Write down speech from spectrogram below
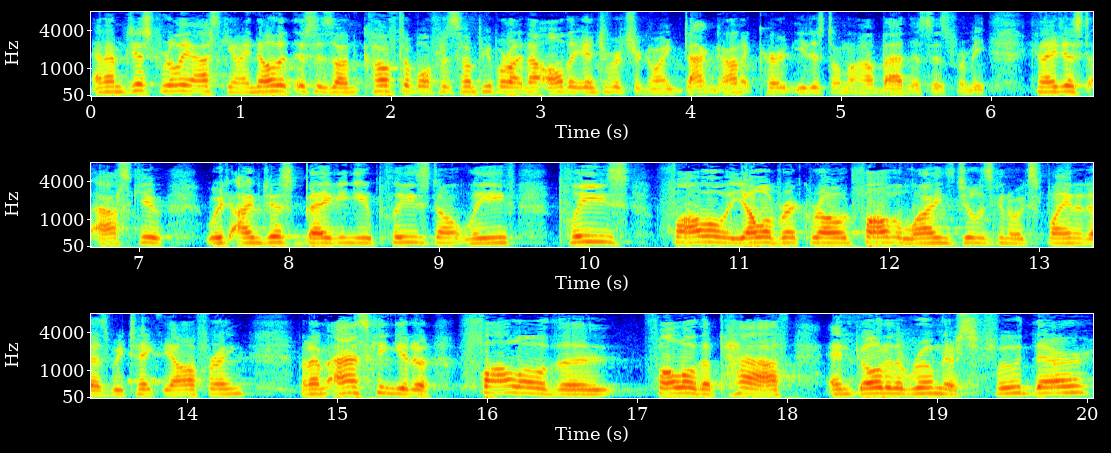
And I'm just really asking, I know that this is uncomfortable for some people right now. All the introverts are going, doggone it, Kurt, you just don't know how bad this is for me. Can I just ask you, I'm just begging you, please don't leave. Please follow the yellow brick road, follow the lines. Julie's going to explain it as we take the offering. But I'm asking you to follow the, follow the path and go to the room. There's food there.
